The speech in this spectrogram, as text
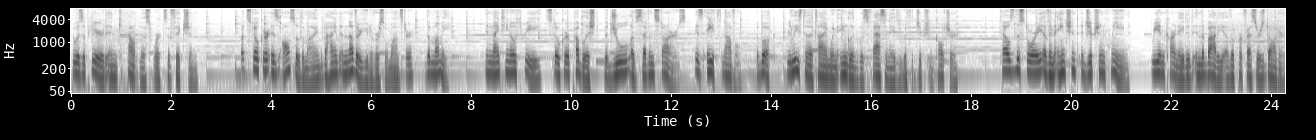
who has appeared in countless works of fiction. But Stoker is also the mind behind another universal monster, the mummy. In 1903, Stoker published The Jewel of Seven Stars, his eighth novel. The book, released in a time when England was fascinated with Egyptian culture, tells the story of an ancient Egyptian queen reincarnated in the body of a professor's daughter.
